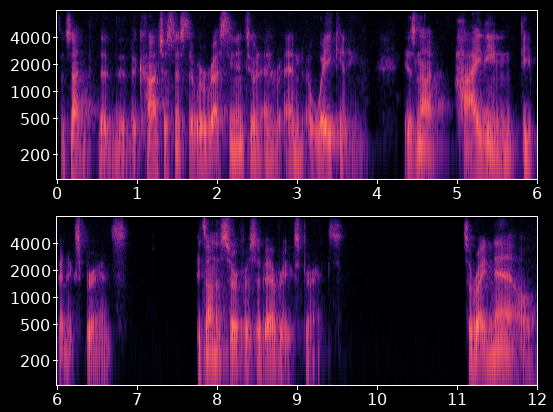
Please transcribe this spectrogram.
So it's not the, the, the consciousness that we're resting into and, and, and awakening is not hiding deep in experience. It's on the surface of every experience. So right now,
